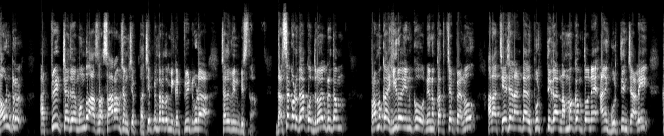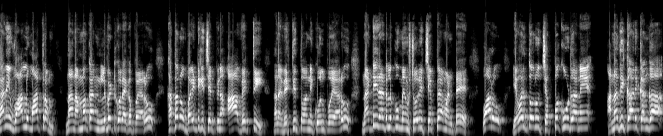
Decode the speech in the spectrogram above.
కౌంటర్ ఆ ట్వీట్ చదివే ముందు అసలు సారాంశం చెప్తా. చెప్పిన తర్వాత మీకు ట్వీట్ కూడా చదివి వినిపిస్తా. దర్శకుడుగా కొద్ది రోజుల క్రితం ప్రముఖ హీరోయిన్కు నేను కథ చెప్పాను. అలా చేశానంటే అది పూర్తిగా నమ్మకంతోనే అని గుర్తించాలి. కానీ వాళ్ళు మాత్రం నా నమ్మకాన్ని నిలబెట్టుకోలేకపోయారు. కథను బయటికి చెప్పిన ఆ వ్యక్తి తన వ్యక్తిత్వాన్ని కోల్పోయారు. నటీనటులకు మేము స్టోరీ చెప్పామంటే వారు ఎవరితోనూ చెప్పకూడదనే అనధికారికంగా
